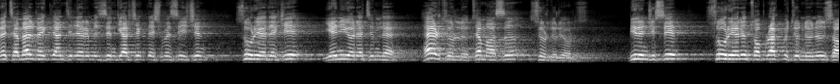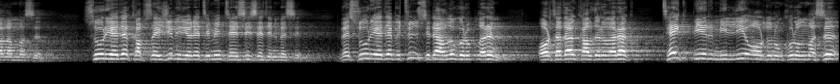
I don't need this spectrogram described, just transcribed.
ve temel beklentilerimizin gerçekleşmesi için Suriye'deki yeni yönetimle her türlü teması sürdürüyoruz. Birincisi Suriye'nin toprak bütünlüğünün sağlanması. Suriye'de kapsayıcı bir yönetimin tesis edilmesi ve Suriye'de bütün silahlı grupların ortadan kaldırılarak tek bir milli ordunun kurulması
